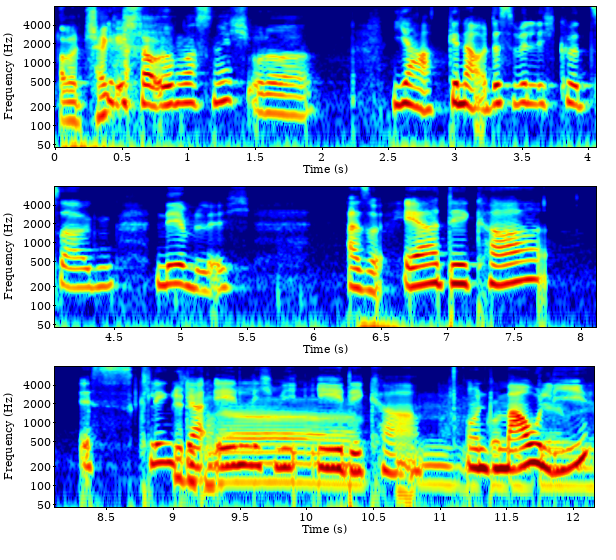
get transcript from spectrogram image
Aber check ich da irgendwas nicht? Oder? Ja, genau, das will ich kurz sagen. Nämlich, also RDK, es klingt ja Edeka. ähnlich Ah, wie Edeka. hm, oh Und Gott, Mauli,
